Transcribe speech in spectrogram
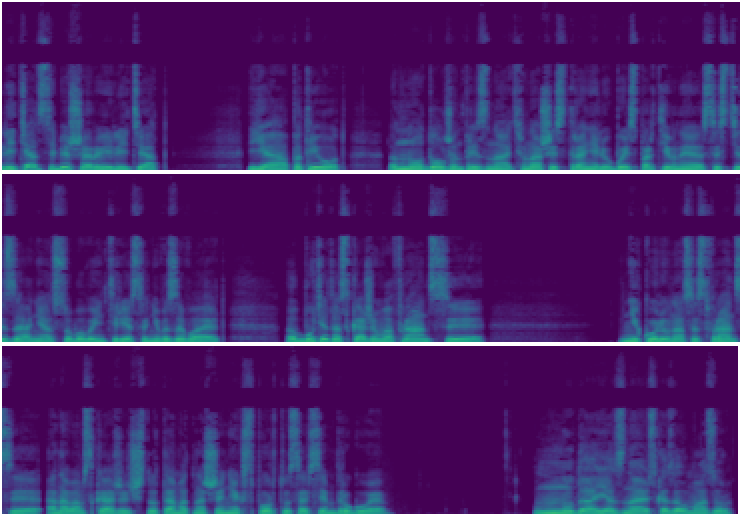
Летят себе шары, летят. Я патриот, но должен признать, в нашей стране любые спортивные состязания особого интереса не вызывают. Будь это, скажем, во Франции...» Николь у нас из Франции, она вам скажет, что там отношение к спорту совсем другое». «Ну да, я знаю», — сказал Мазур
